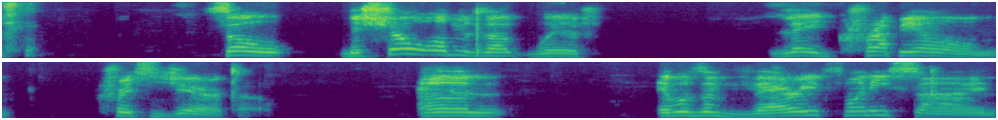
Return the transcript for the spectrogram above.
so the show opens up with Le Crapion, Chris Jericho, and it was a very funny sign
